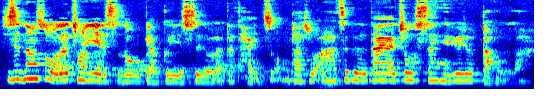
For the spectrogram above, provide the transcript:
其实当时我在创业的时候，我表哥也是有来到台中，他说啊，这个大概做三个月就倒了。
